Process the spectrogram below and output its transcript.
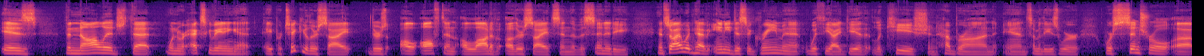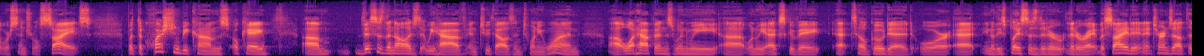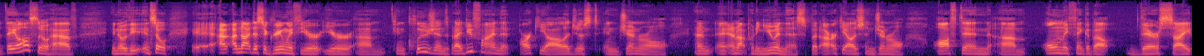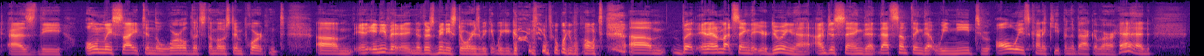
is the knowledge that when we're excavating at a particular site, there's often a lot of other sites in the vicinity. And so I wouldn't have any disagreement with the idea that Lachish and Hebron and some of these were were central uh, were central sites. But the question becomes, okay, um, this is the knowledge that we have in 2021. Uh, what happens when we uh, when we excavate at Tel Goded or at you know these places that are that are right beside it, and it turns out that they also have you know the and so I, am not disagreeing with your your um, conclusions, but I do find that archaeologists in general, and, and, I'm not putting you in this, but archaeologists in general often um, only think about their site as the only site in the world that's the most important. Um, and, and, even you know, there's many stories we could we could go into, but we won't. Um, but and I'm not saying that you're doing that. I'm just saying that that's something that we need to always kind of keep in the back of our head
